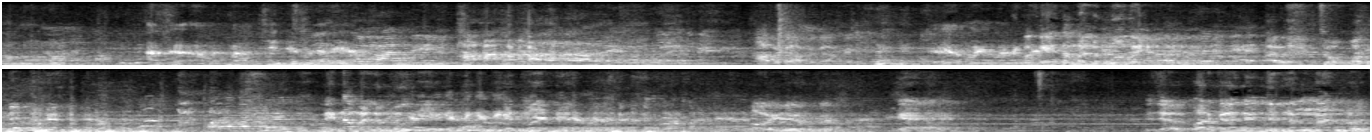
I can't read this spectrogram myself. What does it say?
ngomong agak apa cincin mana ya? mana? Oke, tambah kayak. Alah, copot nih. Ini tambah lemu ya, Oh iya, oke. Bisa, warganya jenengan loh.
